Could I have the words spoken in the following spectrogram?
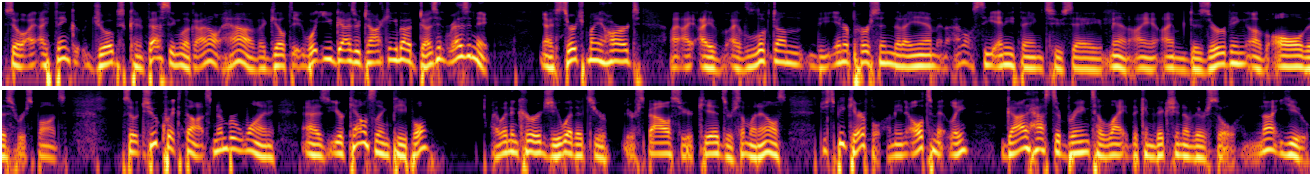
So I, I think Job's confessing, look, I don't have a guilty. What you guys are talking about doesn't resonate. I've searched my heart. I, have I've looked on the inner person that I am, and I don't see anything to say, man, I, I'm deserving of all this response. So, two quick thoughts. Number one, as you're counseling people, I would encourage you, whether it's your, your spouse or your kids or someone else, just to be careful. I mean, ultimately, God has to bring to light the conviction of their soul, not you.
